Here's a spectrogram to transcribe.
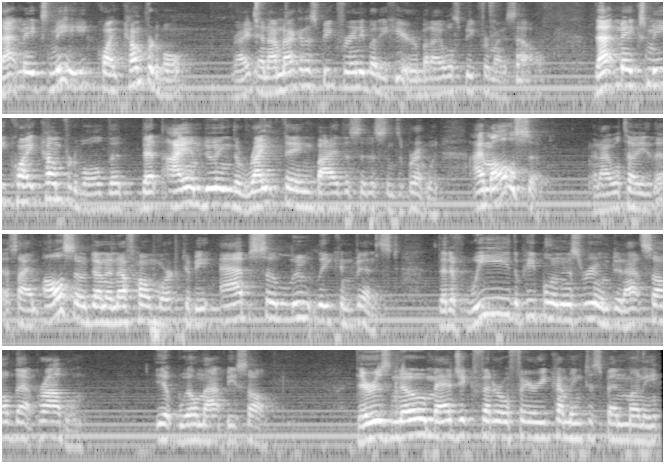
That makes me quite comfortable, right? And I'm not gonna speak for anybody here, but I will speak for myself. That makes me quite comfortable that, that I am doing the right thing by the citizens of Brentwood. I'm also, and I will tell you this, I'm also done enough homework to be absolutely convinced that if we, the people in this room, do not solve that problem, it will not be solved. There is no magic federal fairy coming to spend money.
